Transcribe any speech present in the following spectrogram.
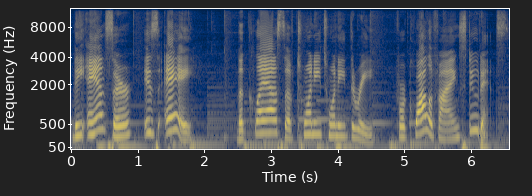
The answer is A, the class of 2023 for qualifying students.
